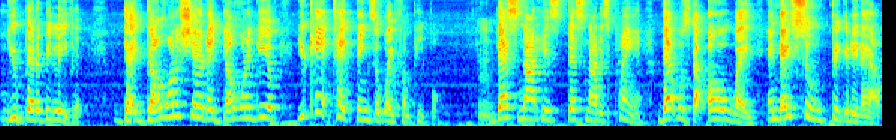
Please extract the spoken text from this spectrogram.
You better believe it. They don't want to share, they don't want to give. You can't take things away from people. Mm. That's not his that's not his plan. That was the old way and they soon figured it out.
